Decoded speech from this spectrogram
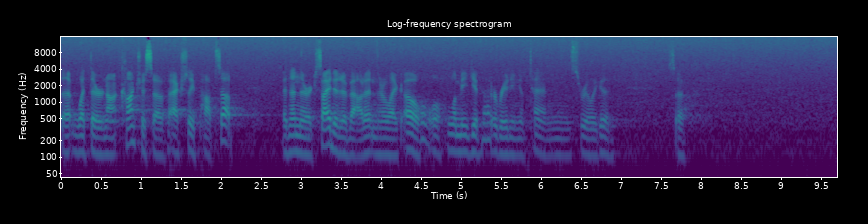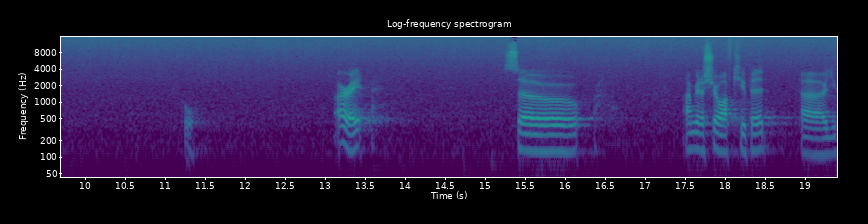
that what they're not conscious of actually pops up, and then they're excited about it, and they're like, oh, well, let me give that a rating of 10. It's really good. So, cool. All right. So I'm going to show off Quepid. Uh, you,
